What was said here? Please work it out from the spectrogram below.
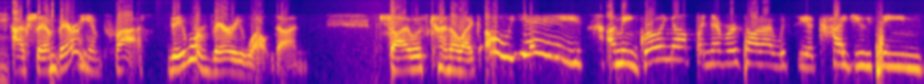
Mm. Actually, I'm very impressed. They were very well done. So I was kind of like, oh, yay! I mean, growing up, I never thought I would see a kaiju themed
